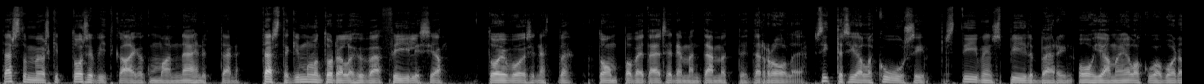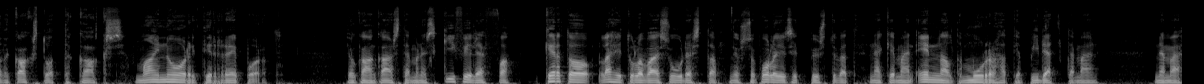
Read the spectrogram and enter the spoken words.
Tästä on myöskin tosi pitkä aika, kun mä oon nähnyt tämän. Tästäkin mulla on todella hyvä fiilis ja toivoisin, että Tomppa vetäisi enemmän tämmötteitä rooleja. Sitten siellä kuusi Steven Spielbergin ohjaama elokuva vuodelta 2002 Minority Report, joka on myös tämmöinen skifileffa, kertoo lähitulevaisuudesta, jossa poliisit pystyvät näkemään ennalta murhat ja pidättämään nämä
